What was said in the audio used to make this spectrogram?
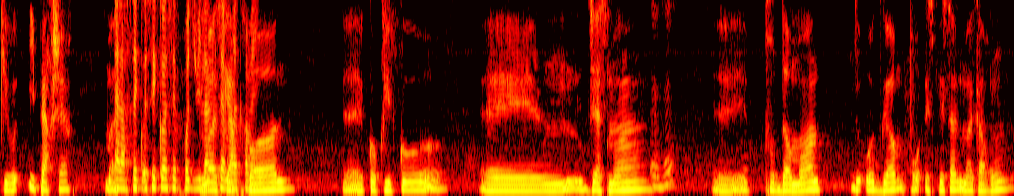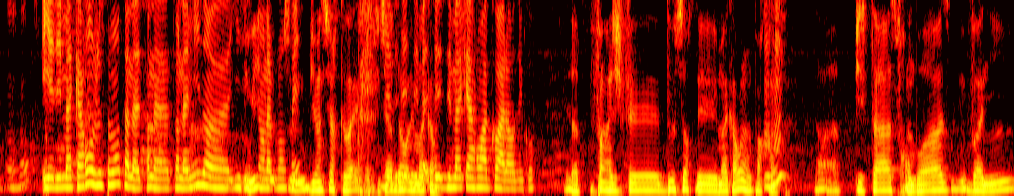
qui vaut hyper cher. Alors, c'est quoi, quoi ces produits-là que tu aimerais travailler euh, Coquelicot, euh, Jasmine, mhm. et pour d'amande, de haut de gamme pour spécial macarons. Mhm. Et il y a des macarons justement, t'en as, en as, en as mis dans, ici dans la boulangerie? Bien sûr que ouais, j'adore les macarons. Des, macarons à quoi alors du coup? Enfin, j'ai fait deux sortes de macarons par mhm. contre. Pistache, framboise, vanille,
